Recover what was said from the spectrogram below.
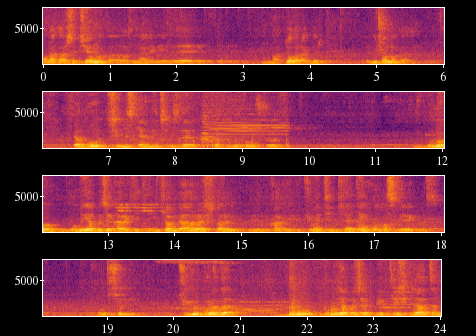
Ona karşı bir şey olmak lazım yani bir e, maddi olarak bir güç olmak lazım. Ya bu şimdi biz kendi içimizde bunu konuşuyoruz. Bunu bunu yapacak hareketli imkan ve araçları e, hükümetinkine denk olması gerekmez. Onu söyleyeyim. Çünkü burada bu bunu yapacak bir teşkilatın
